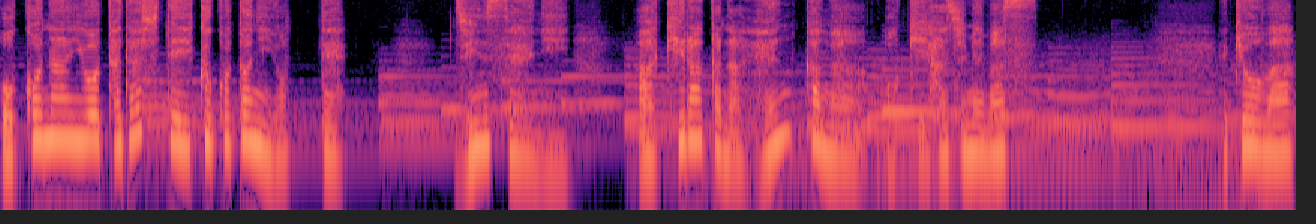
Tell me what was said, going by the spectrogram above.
行いを正していくことによって人生に明らかな変化が起き始めます。今日は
